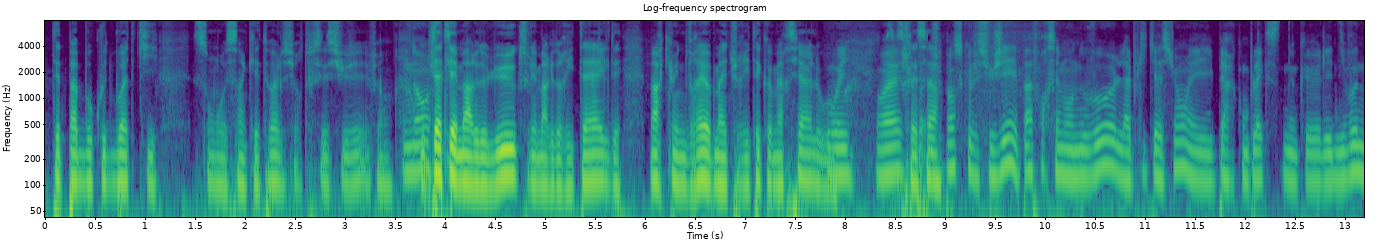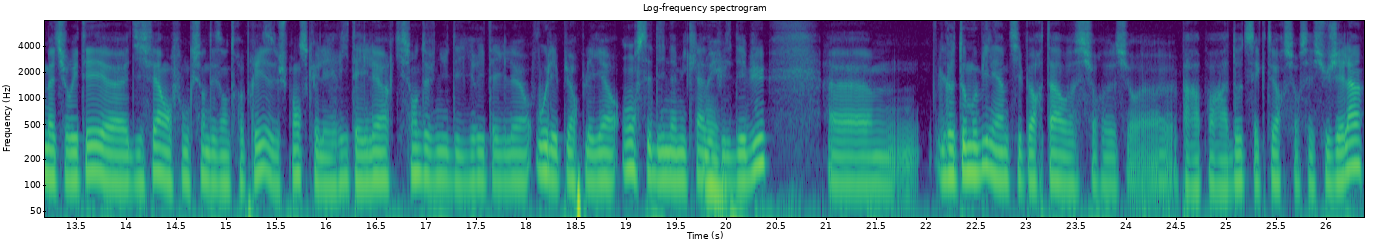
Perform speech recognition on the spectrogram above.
peut-être pas beaucoup de boîtes qui sont aux 5 étoiles sur tous ces sujets. Enfin, Non, ou peut-être les marques de luxe ou les marques de retail, des marques qui ont une vraie maturité commerciale. Ou... Oui, ouais, je, ça. je pense que le sujet n'est pas forcément nouveau, l'application est hyper complexe. Donc euh, les niveaux de maturité euh, diffèrent en fonction des entreprises. Je pense que les retailers qui sont devenus des retailers ou les pure players ont ces dynamiques-là Oui. depuis le début. Euh, L'automobile est un petit peu en retard sur, sur, euh, par rapport à d'autres secteurs sur ces sujets-là.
